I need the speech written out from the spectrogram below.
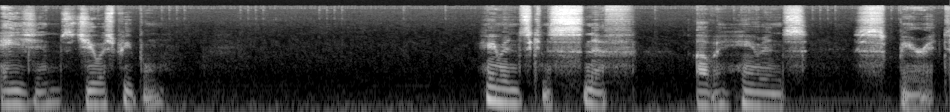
Asians, Jewish people. Humans can sniff a human's spirit.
